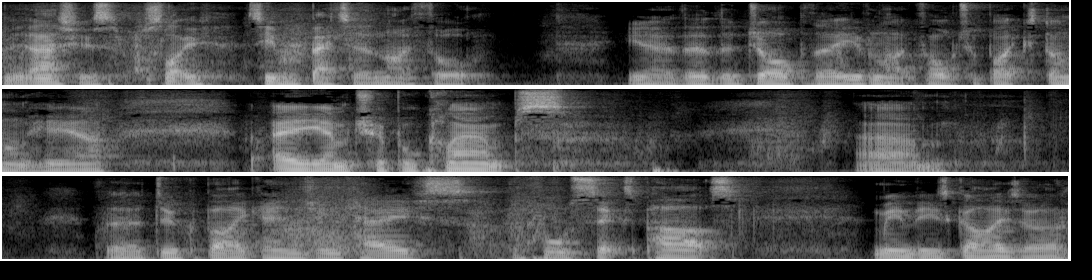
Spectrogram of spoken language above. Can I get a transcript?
It actually is slightly, it's even better than I thought you know, the, the job that even like Vulture Bike's done on here, AEM triple clamps, um, the Ducabike engine case, the Fullsix parts. I mean, these guys are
